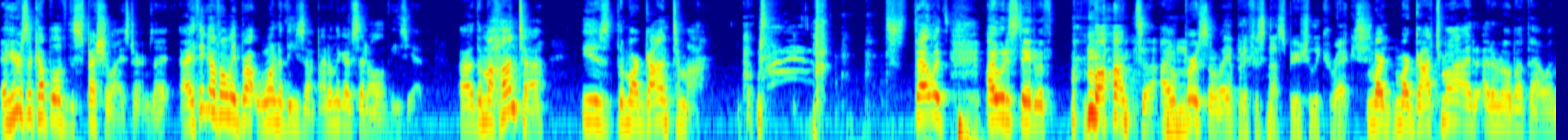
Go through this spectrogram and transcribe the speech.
Now, here's a couple of the specialized terms. I, I think I've only brought one of these up. I don't think I've said all of these yet. Uh, the Mahanta is the Margantama. That was, I would have stayed with Mahanta. I Mhm. personally. Yeah, but if it's not spiritually correct, Mar- Margatma, I, I don't know about that one.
